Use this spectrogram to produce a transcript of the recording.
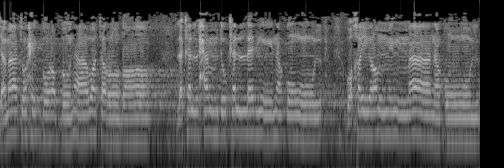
كما تحب ربنا وترضى. لك الحمد كالذي نقول وخيرا مما نقول.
